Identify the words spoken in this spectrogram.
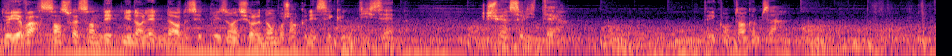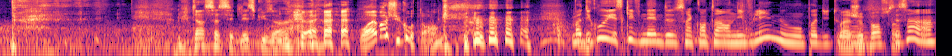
Il doit y avoir 160 détenus dans l'aile nord de cette prison et sur le nombre, j'en connaissais qu'une dizaine. Je suis un solitaire. T'es content comme ça? Putain, ça c'est de l'excuse. Hein. ouais, bah je suis content. Bah, du coup, est-ce qu'il venait de Saint-Quentin en Yvelines ou pas du tout? Bah, je pense, C'est hein. ça, hein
